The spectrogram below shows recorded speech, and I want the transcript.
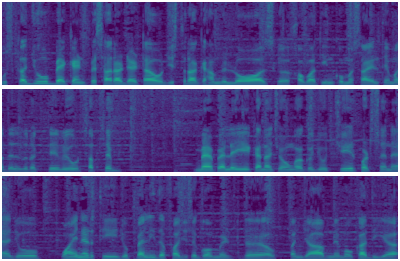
उसका जो बैक एंड पे सारा डाटा और जिस तरह के हमने लॉज ख़वान को मसाइल थे मद्देनजर रखते हुए और सबसे मैं पहले ये कहना चाहूँगा कि जो चेयर पर्सन है, जो पॉइनर थी, जो पहली दफ़ा जिसे गवर्नमेंट ऑफ़ पंजाब ने मौका दिया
